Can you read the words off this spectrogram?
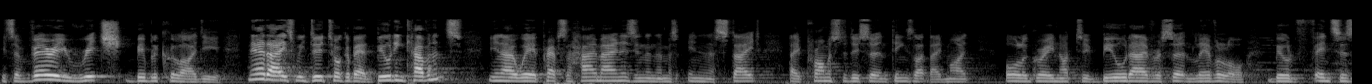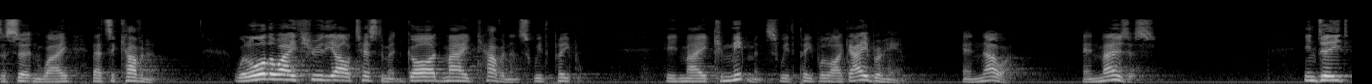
It's a very rich biblical idea. Nowadays we do talk about building covenants, you know, where perhaps the homeowners in an, in an estate, they promise to do certain things like they might all agree not to build over a certain level or build fences a certain way, that's a covenant. Well, all the way through the Old Testament, God made covenants with people. He made commitments with people like Abraham and Noah and Moses. Indeed,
